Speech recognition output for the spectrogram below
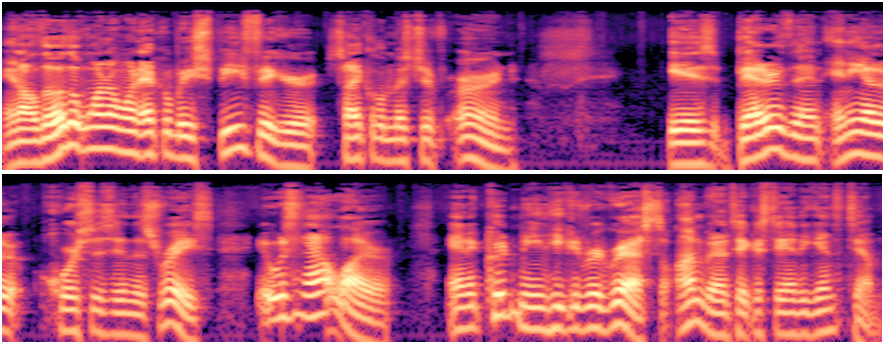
And although the one on one Equibase speed figure Cycle Mischief earned is better than any other horses in this race, it was an outlier, and it could mean he could regress. So I'm going to take a stand against him.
